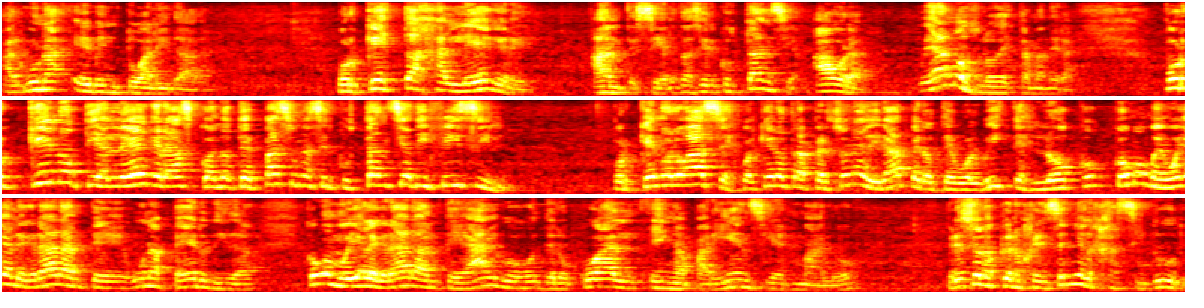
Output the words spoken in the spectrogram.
alguna eventualidad? ¿Por qué estás alegre ante cierta circunstancia? Ahora, veámoslo de esta manera. ¿Por qué no te alegras cuando te pasa una circunstancia difícil? ¿Por qué no lo haces? Cualquier otra persona dirá, pero te volviste loco. ¿Cómo me voy a alegrar ante una pérdida? ¿Cómo me voy a alegrar ante algo de lo cual en apariencia es malo? Pero eso es lo que nos enseña el Hasidud.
